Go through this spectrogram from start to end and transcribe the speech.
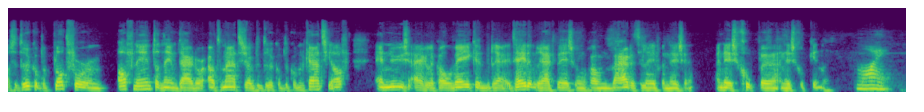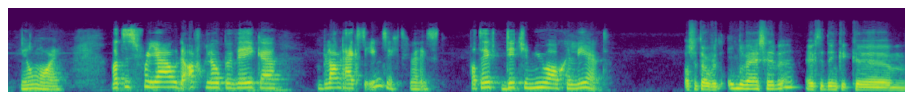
als de druk op het platform afneemt, dan neemt daardoor automatisch ook de druk op de communicatie af. En nu is eigenlijk al weken het, bedrijf, het hele bedrijf bezig om gewoon waarde te leveren aan deze, aan deze, groep, uh, aan deze groep kinderen. Mooi, heel mooi. Wat is voor jou de afgelopen weken het belangrijkste inzicht geweest? Wat heeft dit je nu al geleerd? Als we het over het onderwijs hebben, heeft het denk ik uh,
